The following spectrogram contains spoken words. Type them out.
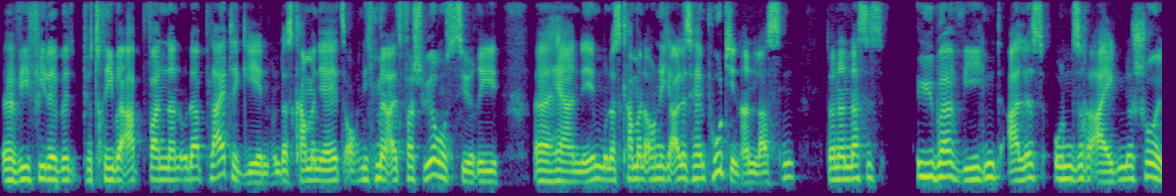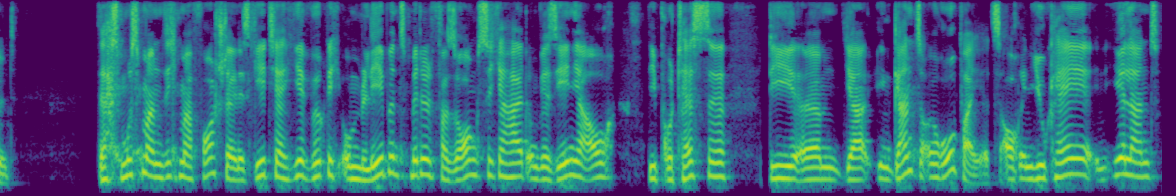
äh, wie viele Be Betriebe abwandern oder pleite gehen. Und das kann man ja jetzt auch nicht mehr als Verschwörungstheorie äh, hernehmen. Und das kann man auch nicht alles Herrn Putin anlassen, sondern das ist überwiegend alles unsere eigene Schuld. Das muss man sich mal vorstellen. Es geht ja hier wirklich um Lebensmittelversorgungssicherheit und wir sehen ja auch die Proteste, die ähm, ja in ganz Europa jetzt, auch in UK, in Irland,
